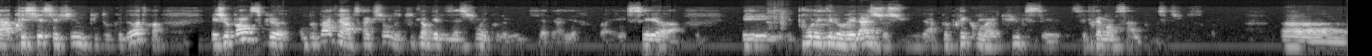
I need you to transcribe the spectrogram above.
apprécier ces films plutôt que d'autres. Et je pense qu'on ne peut pas faire abstraction de toute l'organisation économique qu'il y a derrière. Et c'est. et pour les télénovelas, je suis à peu près convaincu que c'est vraiment ça le processus. Euh,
